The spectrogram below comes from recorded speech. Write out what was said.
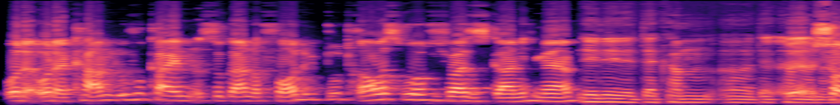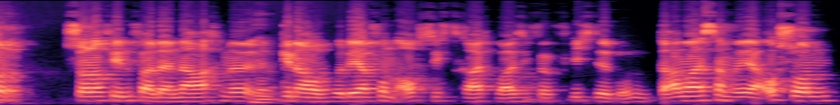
Oder, oder kam Luhukai sogar noch vor dem Dutt rauswurf? Ich weiß es gar nicht mehr. Nee, nee, nee der kam, äh, der kam äh, schon, schon auf jeden Fall danach, ne? Ja. Genau, wurde ja vom Aufsichtsrat quasi verpflichtet. Und damals haben wir ja auch schon,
